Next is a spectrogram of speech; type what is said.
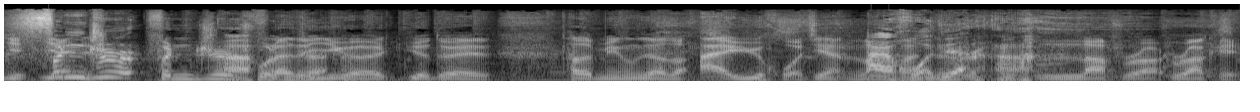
引分支分支出来的一个乐队，它的名字叫做爱与火箭，爱火箭啊，Love Rocket。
